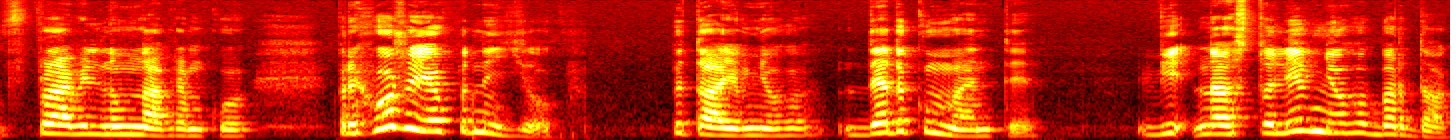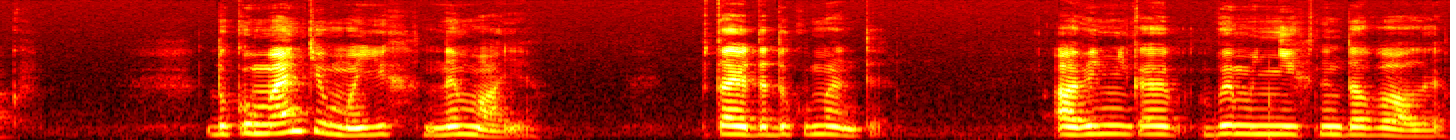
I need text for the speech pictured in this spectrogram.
в правильному напрямку. Приходжу я в понеділок, питаю в нього, де документи. На столі в нього бардак. Документів моїх немає. Питаю, де документи? А він мені каже, ви мені їх не давали.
